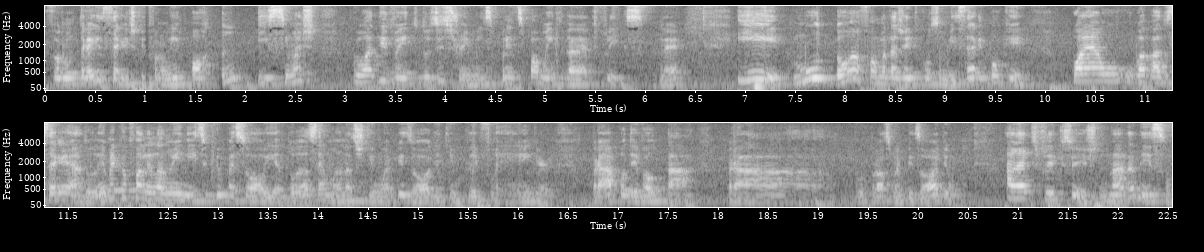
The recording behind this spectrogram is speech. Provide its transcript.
Foram três séries que foram importantíssimas para o advento dos streamings, principalmente da Netflix, né? E mudou a forma da gente consumir série, porque qual é o, o babado seriado? Lembra que eu falei lá no início que o pessoal ia toda semana assistir um episódio, tinha um cliffhanger, para poder voltar para o próximo episódio? A Netflix fez nada disso.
